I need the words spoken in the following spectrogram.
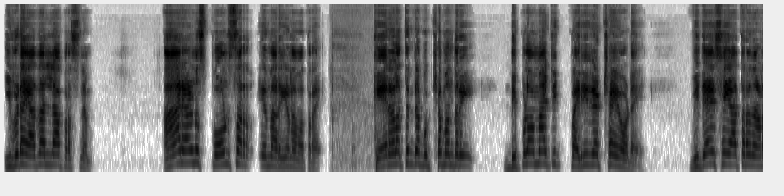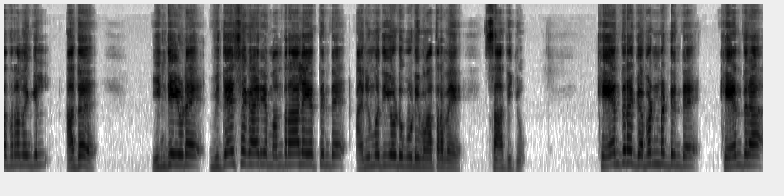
ഇവിടെ അതല്ല പ്രശ്നം. ആരാണ് സ്പോൺസർ എന്നറിയണം അത്രേ കേരളത്തിന്റെ മുഖ്യമന്ത്രി ഡിപ്ലോമാറ്റിക് പരിരക്ഷയോടെ വിദേശയാത്ര നടത്തണമെങ്കിൽ അത് ഇന്ത്യയുടെ വിദേശകാര്യ മന്ത്രാലയത്തിന്റെ അനുമതിയോടുകൂടി മാത്രമേ സാധിക്കൂ. കേന്ദ്ര ഗവൺമെന്റിന്റെ കേന്ദ്ര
